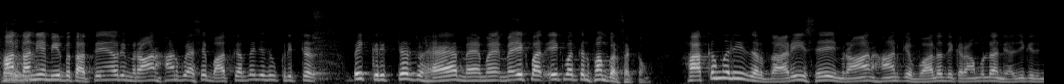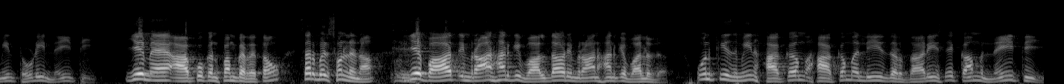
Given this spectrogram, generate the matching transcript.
خاندانی امیر بتاتے ہیں اور عمران خان کو ایسے بات کرتے ہیں جیسے وہ کرکٹر بھائی کرکٹر جو ہے میں میں ایک بات ایک بات کنفرم کر سکتا ہوں۔ حاکم علی زرداری سے عمران خان کے والد اکرام اللہ نیازی کی زمین تھوڑی نہیں تھی۔ یہ میں آپ کو کنفرم کر دیتا ہوں۔ سر میرے سن لینا یہ بات عمران خان کی والدہ اور عمران خان کے والد ان کی زمین حاکم حاکم علی زرداری سے کم نہیں تھی۔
